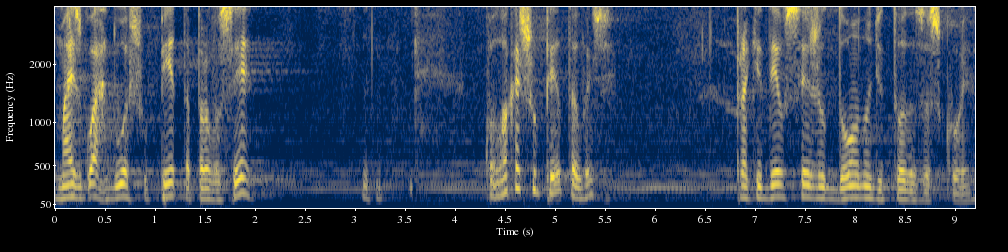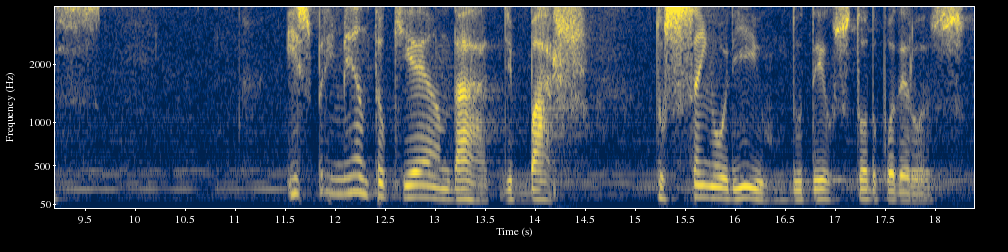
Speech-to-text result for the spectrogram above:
mas guardou a chupeta para você, coloca a chupeta hoje, para que Deus seja o dono de todas as coisas. Experimenta o que é andar debaixo do senhorio do Deus Todo-Poderoso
